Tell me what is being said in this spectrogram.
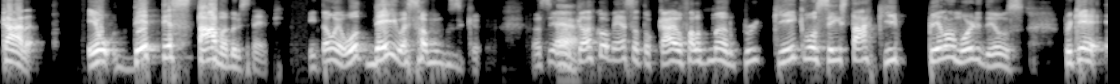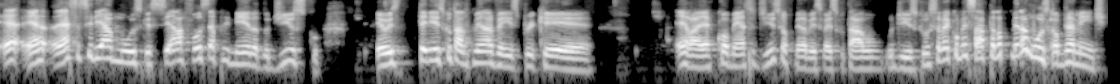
Cara, eu detestava dubstep. Então eu odeio essa música. Assim, é. que ela começa a tocar, eu falo, mano, por que, que você está aqui, pelo amor de Deus? Porque é, é, essa seria a música. Se ela fosse a primeira do disco, eu teria escutado a primeira vez, porque ela é, começa o disco, a primeira vez que vai escutar o, o, disco, você vai começar pela primeira música, obviamente.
